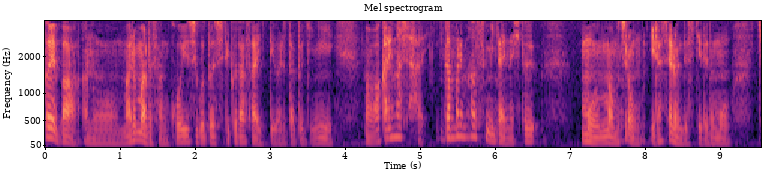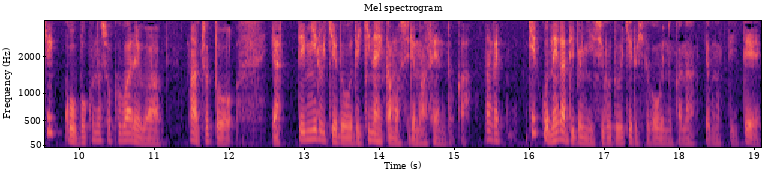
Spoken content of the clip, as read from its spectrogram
例えば、あの、〇〇さんこういう仕事してくださいって言われた時に、まあ分かりました頑張りますみたいな人も、まあもちろんいらっしゃるんですけれども、結構僕の職場では、まあちょっとやってみるけどできないかもしれませんとか、なんか結構ネガティブに仕事を受ける人が多いのかなって思っていて、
